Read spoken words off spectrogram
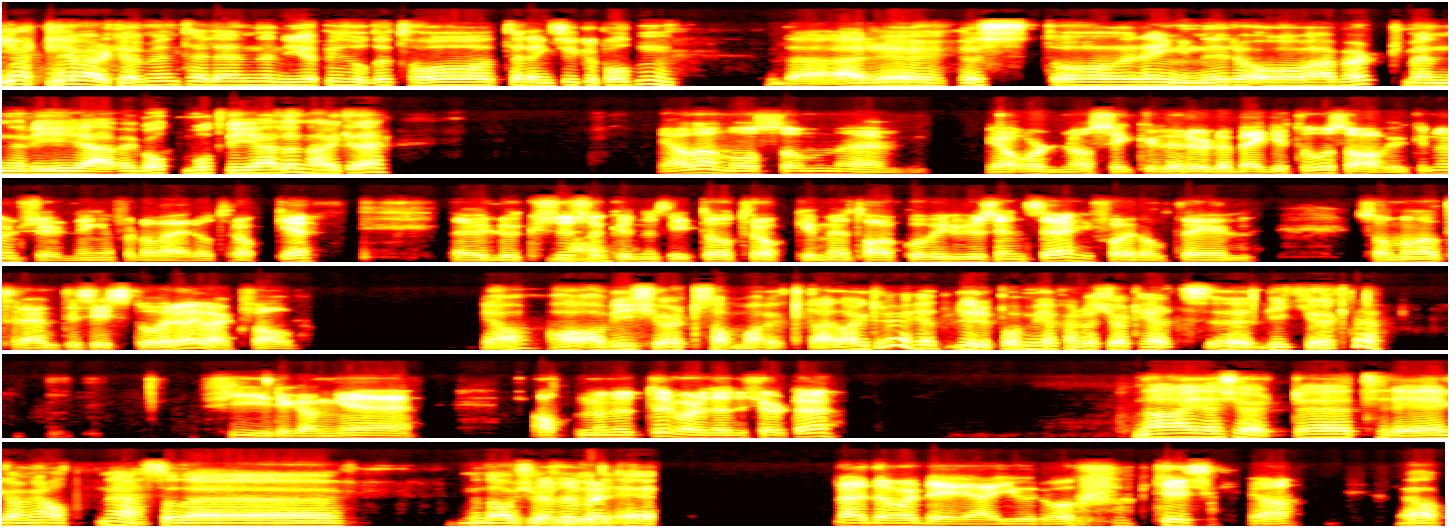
Hjertelig velkommen til en ny episode av Terrengsykkelpodden. Det er eh, høst og regner og er mørkt, men vi er vel godt mot vi, Erlend, er vi ikke det? Ja da, nå som eh, vi har ordna sykkelrulle begge to, så har vi jo ikke noen unnskyldninger for å la være å tråkke. Det er jo luksus Nei. å kunne sitte og tråkke med tak over huet, syns jeg, i forhold til sånn man har trent de siste åra, i hvert fall. Ja, har har vi kjørt samme økta i dag, tror jeg? Jeg lurer på om vi har kanskje kjørt helt eh, lik økt, ja. Fire ganger 18 minutter, var det det du kjørte? Nei, jeg kjørte tre ganger 18, jeg, så det Men da Ja, kjørte du var- et e- Nei, det var det jeg gjorde òg, faktisk. Ja. Ja.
